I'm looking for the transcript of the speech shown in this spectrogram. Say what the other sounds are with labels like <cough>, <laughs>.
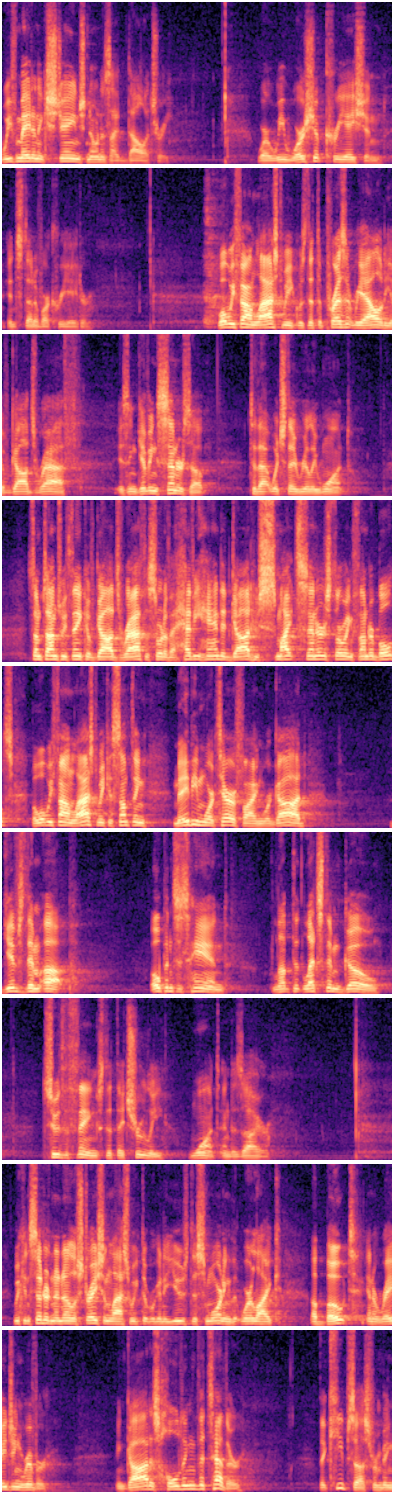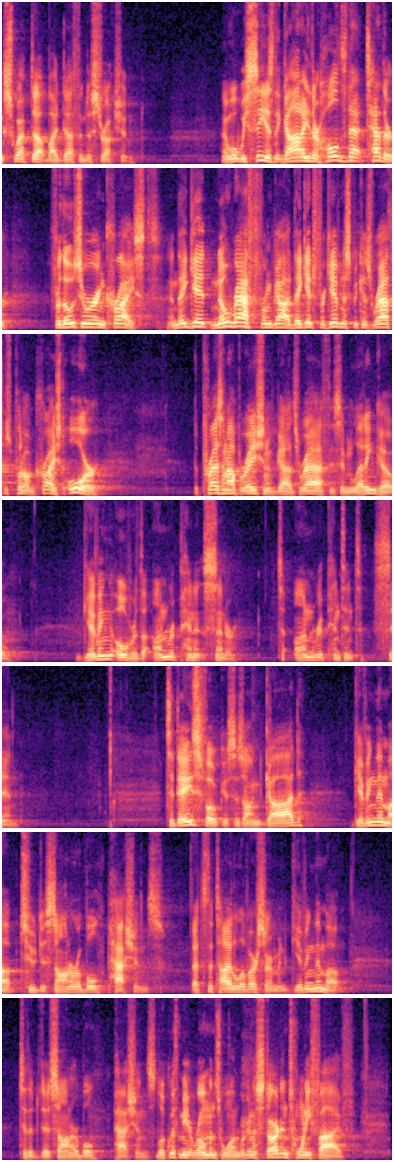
We've made an exchange known as idolatry, where we worship creation instead of our Creator. What we found last week was that the present reality of God's wrath is in giving sinners up to that which they really want. Sometimes we think of God's wrath as sort of a heavy handed God who smites sinners, throwing thunderbolts. But what we found last week is something maybe more terrifying, where God gives them up, opens his hand, lets them go to the things that they truly want and desire. We considered an illustration last week that we're going to use this morning that we're like a boat in a raging river, and God is holding the tether that keeps us from being swept up by death and destruction. And what we see is that God either holds that tether for those who are in Christ, and they get no wrath from God, they get forgiveness because wrath was put on Christ, or the present operation of God's wrath is Him letting go giving over the unrepentant sinner to unrepentant sin. Today's focus is on God giving them up to dishonorable passions. That's the title of our sermon, Giving Them Up to the Dishonorable Passions. Look with me at Romans 1. We're going to start in 25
